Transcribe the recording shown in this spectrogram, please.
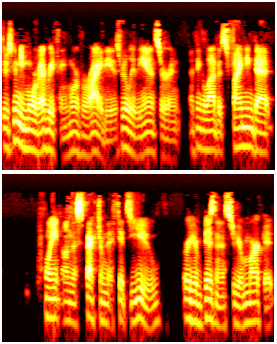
there's going to be more of everything, more variety is really the answer. And I think a lot of it's finding that point on the spectrum that fits you or your business or your market.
